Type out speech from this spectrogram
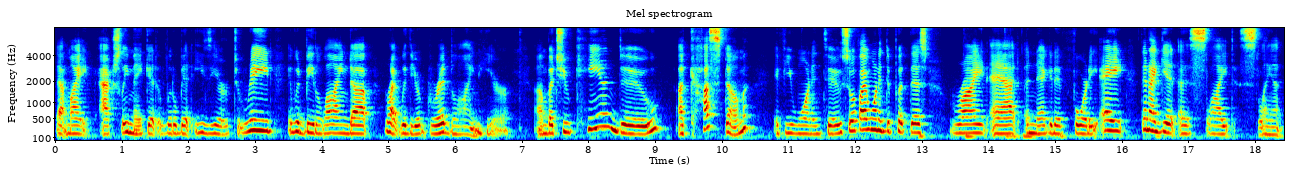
that might actually make it a little bit easier to read. It would be lined up right with your grid line here. Um, but you can do a custom if you wanted to. So if I wanted to put this right at a negative 48, then I get a slight slant.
